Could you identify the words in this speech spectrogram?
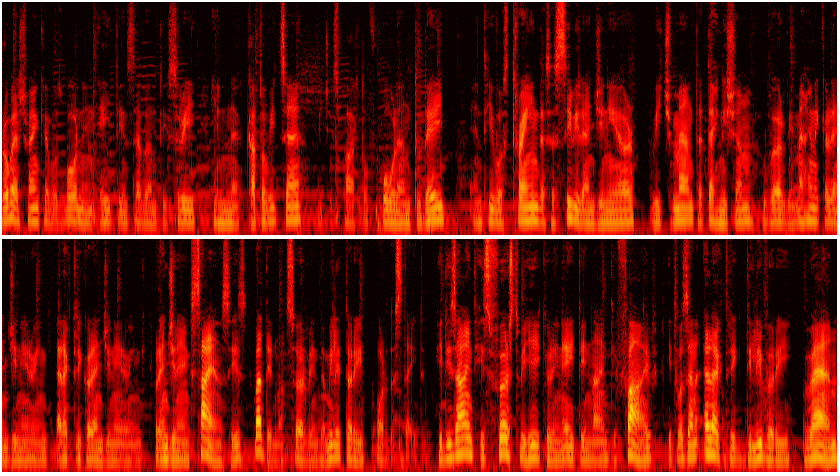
Robert Schwenke was born in 1873 in Katowice, which is part of Poland today, and he was trained as a civil engineer which meant a technician who worked in mechanical engineering, electrical engineering, or engineering sciences, but did not serve in the military or the state. He designed his first vehicle in 1895. It was an electric delivery van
